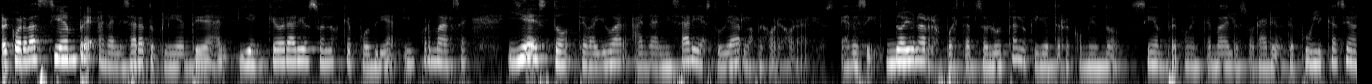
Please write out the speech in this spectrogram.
Recuerda siempre analizar a tu cliente ideal y en qué horarios son los que podría informarse y esto te va a ayudar a analizar y a estudiar los mejores horarios. Es decir, no hay una respuesta absoluta, lo que yo te recomiendo siempre con el tema de los horarios de publicación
